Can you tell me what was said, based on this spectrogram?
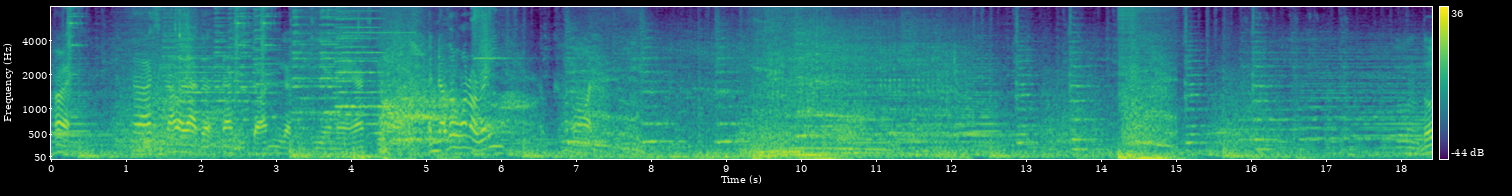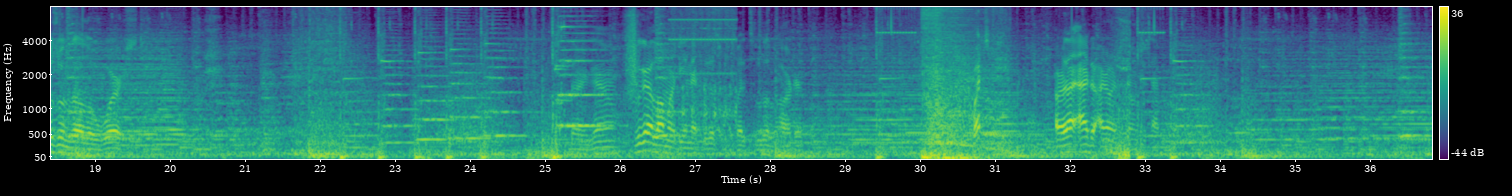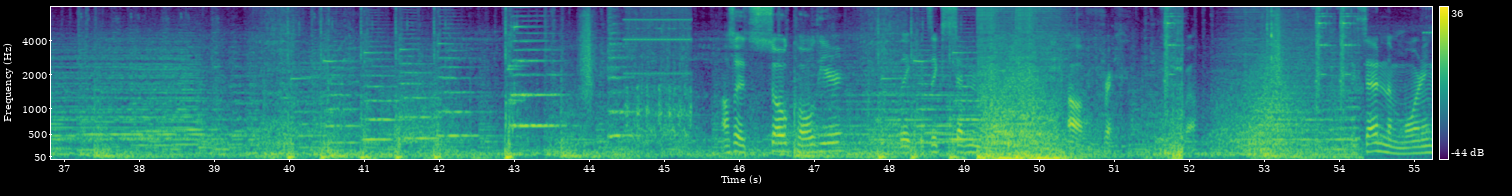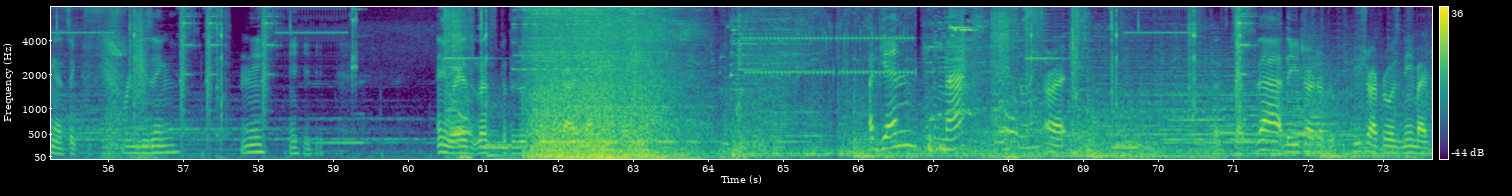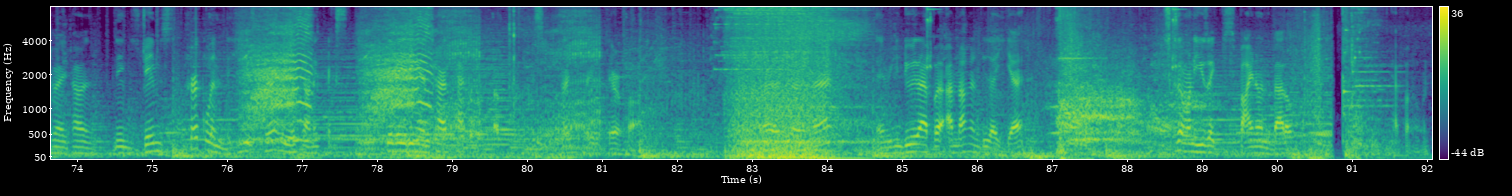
Alright. No, that's now that, that that's done. We got some DNA. That's good. Another one already? Oh, come on. Those ones are the worst. There you go. We got a lot more DNA for this one, but it's a little harder. What? Or that I don't, I don't understand what just happened. Also, it's so cold here. Like it's like seven in the morning. Oh frick. Well, it's like seven in the morning and it's like freezing. Anyways, let's put this, guy back. Again? The max? Alright. Let's click that. The Utahraptor was named by a community named James Kirkland. He is currently working on excavating an entire pack of predatory theropod. And we can do that, but I'm not gonna do that yet. Just because I want to use like Spino in the battle. Have fun.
